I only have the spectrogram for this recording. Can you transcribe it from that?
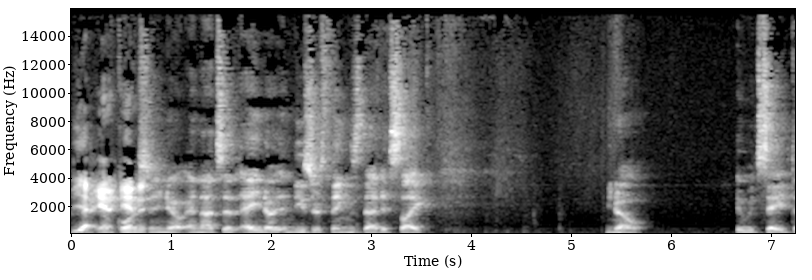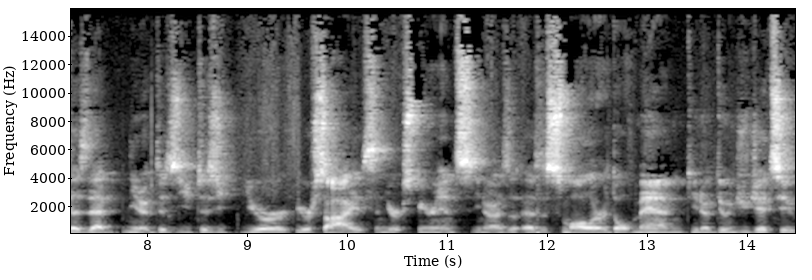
yeah and, of course and, and, you know and that's it and, you know and these are things that it's like you know it would say does that you know does you does your your size and your experience you know as a, as a smaller adult man you know doing jujitsu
